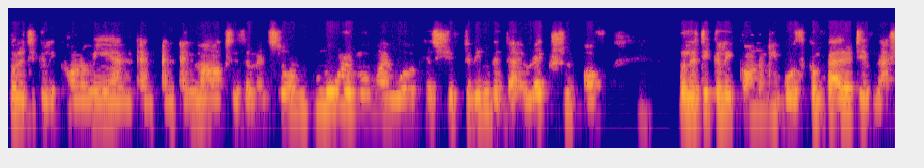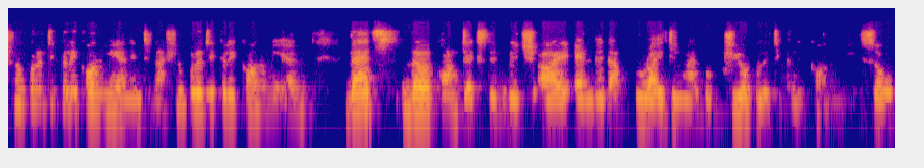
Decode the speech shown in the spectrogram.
political economy and, and, and, and Marxism and so on, more and more my work has shifted in the direction of political economy, both comparative national political economy and international political economy. And that's the context in which I ended up writing my book, Geopolitical Economy. So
